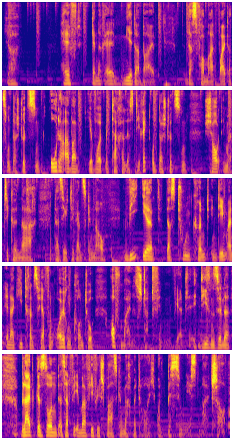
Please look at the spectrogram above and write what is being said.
ja, helft generell mir dabei, das Format weiter zu unterstützen. Oder aber ihr wollt Metacheles direkt unterstützen, schaut im Artikel nach, da seht ihr ganz genau, wie ihr das tun könnt, indem ein Energietransfer von eurem Konto auf meines stattfinden wird. In diesem Sinne, bleibt gesund, es hat wie immer viel, viel Spaß gemacht mit euch und bis zum nächsten Mal. Ciao.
